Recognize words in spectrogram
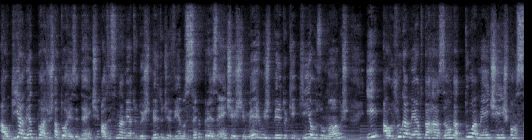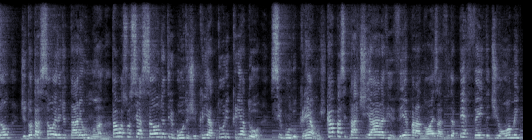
ao guiamento do ajustador residente, aos ensinamentos do Espírito Divino sempre presente, este mesmo Espírito que guia os humanos, e ao julgamento da razão da tua mente em expansão de dotação hereditária humana. Tal associação de atributos de criatura e criador, segundo cremos, capacitar-te-á a viver para nós a vida perfeita de homem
